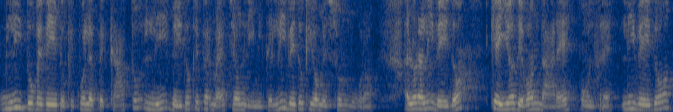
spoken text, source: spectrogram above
lì dove vedo che quello è peccato, lì vedo che per me c'è un limite, lì vedo che io ho messo un muro. Allora lì vedo che io devo andare oltre, lì vedo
